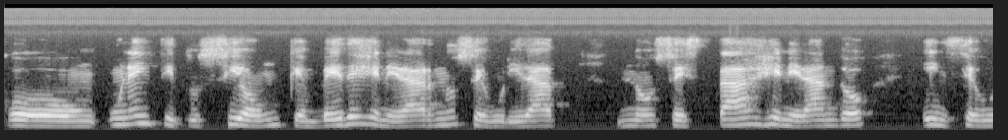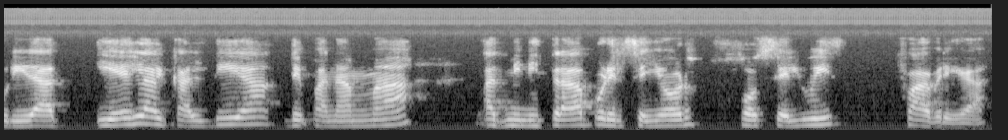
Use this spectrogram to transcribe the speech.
con una institución que en vez de generarnos seguridad, nos está generando inseguridad y es la alcaldía de Panamá administrada por el señor José Luis Fábrega.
